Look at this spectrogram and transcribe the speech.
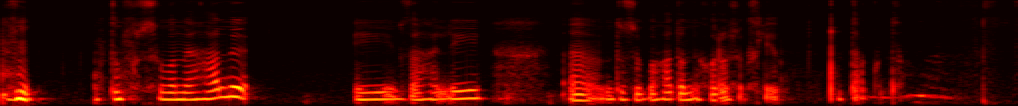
Тому що вони гади і взагалі е, дуже багато нехороших слів.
